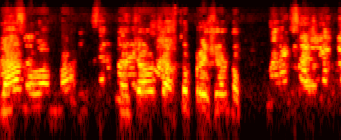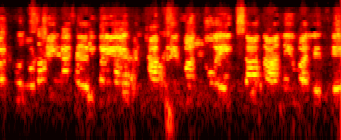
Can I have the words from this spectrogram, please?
लहान मुलांना त्याच्यावर जास्त प्रेशर नको. मराठी भाषा एक करके ठाकरे बंधु एक साथ आने वाले थे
